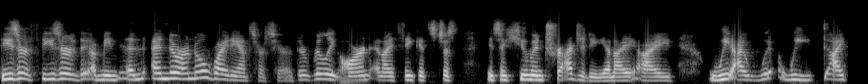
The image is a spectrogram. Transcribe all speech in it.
these are these are the, I mean, and and there are no right answers here. There really aren't, and I think it's just it's a human tragedy. And I I we I we I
